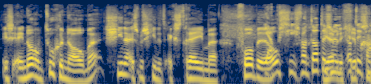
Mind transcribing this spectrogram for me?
is enorm toegenomen. China is misschien het extreme voorbeeld. Ja, precies, want dat is, een, dat is een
